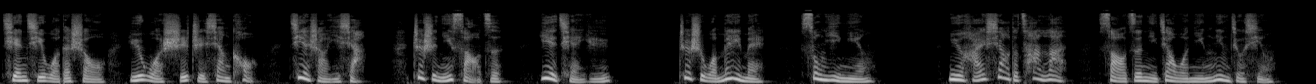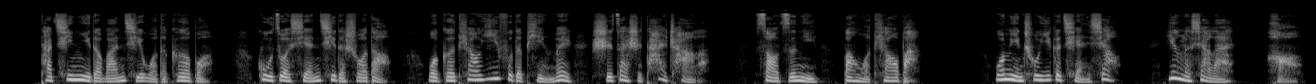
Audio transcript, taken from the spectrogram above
牵起我的手，与我十指相扣，介绍一下：“这是你嫂子叶浅瑜，这是我妹妹。”宋一宁，女孩笑得灿烂。嫂子，你叫我宁宁就行。她亲昵地挽起我的胳膊，故作嫌弃地说道：“我哥挑衣服的品味实在是太差了，嫂子你帮我挑吧。”我抿出一个浅笑，应了下来：“好，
